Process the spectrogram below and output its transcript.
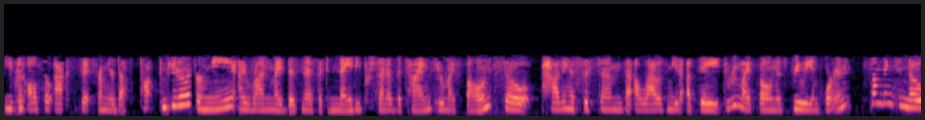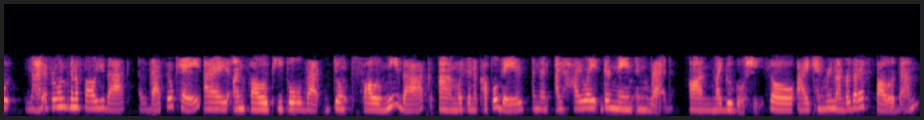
you can also access it from your desktop computer. For me, I run my business like 90% of the time through my phone. So having a system that allows me to update through my phone is really important. Something to note, not everyone's going to follow you back. That's okay. I unfollow people that don't follow me back um, within a couple days, and then I highlight their name in red on my Google sheet. So I can remember that I've followed them,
